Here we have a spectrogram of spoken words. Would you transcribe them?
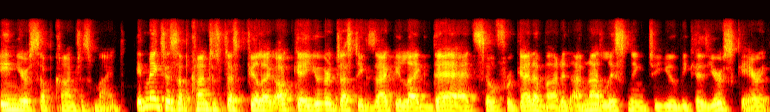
in your subconscious mind. It makes your subconscious just feel like, okay, you're just exactly like dad, so forget about it. I'm not listening to you because you're scary.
